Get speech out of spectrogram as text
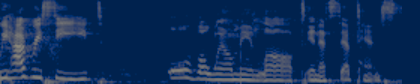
We have received overwhelming love and acceptance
